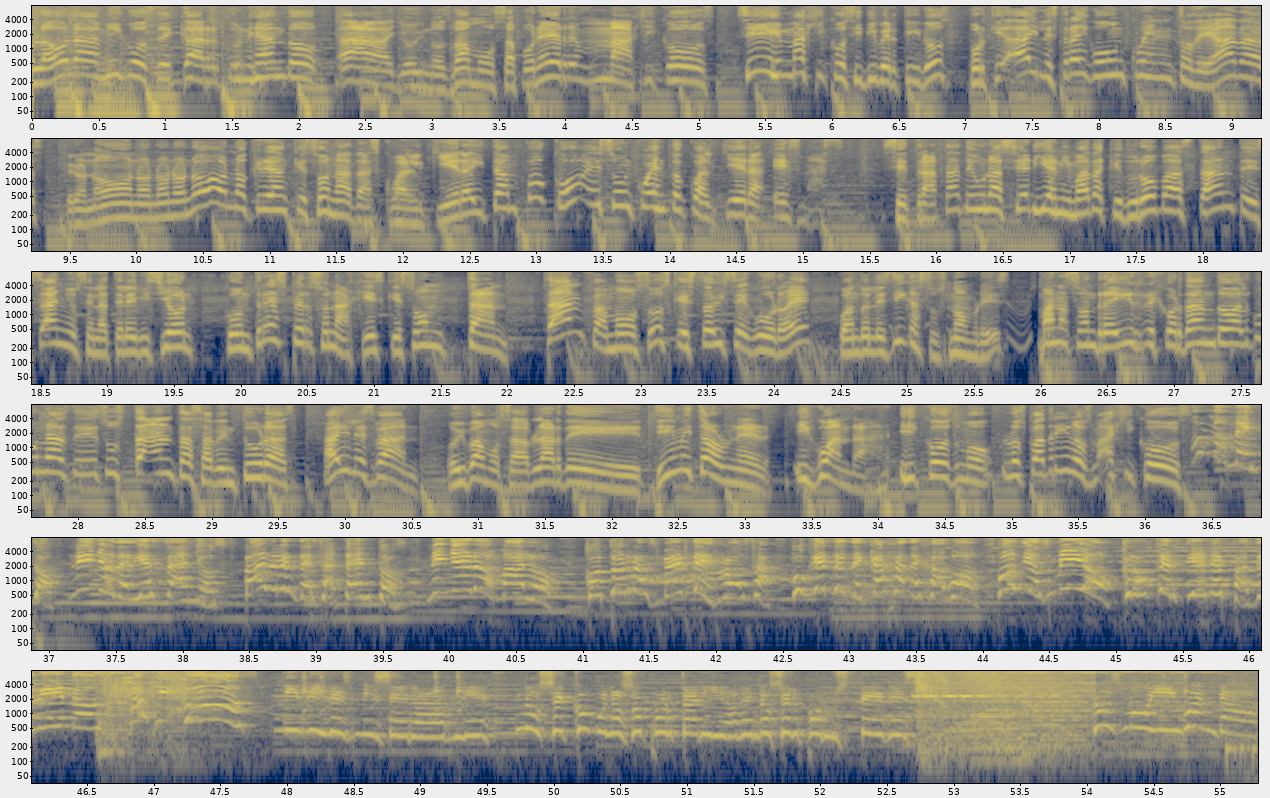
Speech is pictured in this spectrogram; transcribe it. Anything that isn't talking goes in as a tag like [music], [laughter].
Hola, hola amigos de Cartuneando. Ay, hoy nos vamos a poner mágicos. Sí, mágicos y divertidos, porque ay, les traigo un cuento de hadas. Pero no, no, no, no, no, no crean que son hadas cualquiera y tampoco es un cuento cualquiera. Es más, se trata de una serie animada que duró bastantes años en la televisión, con tres personajes que son tan, tan famosos que estoy seguro, ¿eh? Cuando les diga sus nombres, van a sonreír recordando algunas de sus tantas aventuras. Ahí les van. Hoy vamos a hablar de Timmy Turner y Wanda y Cosmo, los padrinos mágicos. Un momento, niño de 10 años, padres desatentos, niñero malo, cotorras verde y rosa, juguetes de caja de jabón. ¡Oh, Dios mío! Crocker tiene padrinos mágicos. Mi vida es miserable. No sé cómo la soportaría de no ser por ustedes. Cosmo y Wanda.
